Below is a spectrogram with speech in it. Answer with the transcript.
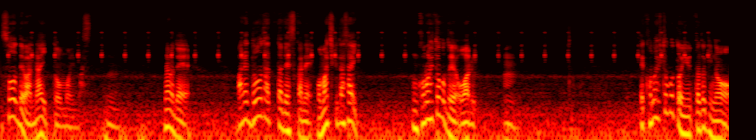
そうではないと思います。うん。なので、あれどうだったですかねお待ちください。この一言で終わる。うん。で、この一言を言った時の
